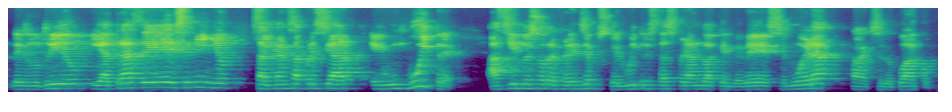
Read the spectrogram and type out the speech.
desnutrido, y atrás de ese niño se alcanza a apreciar eh, un buitre, haciendo esa referencia, pues que el buitre está esperando a que el bebé se muera para que se lo pueda comer.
